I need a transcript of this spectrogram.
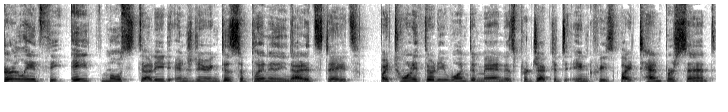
Currently, it's the eighth most studied engineering discipline in the United States. By 2031, demand is projected to increase by 10%.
